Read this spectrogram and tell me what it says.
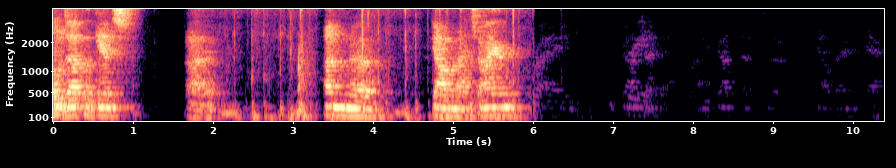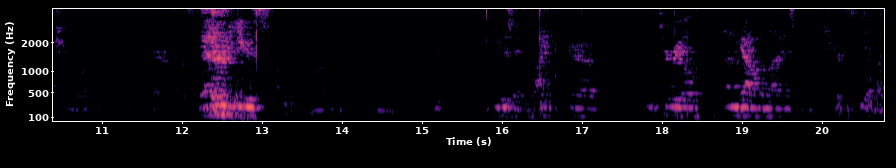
up against, uh, ungalvanized iron. You've got that, you've got that, uh, galvanic action working on it right there. Better to use, just use a like, uh, material, ungalvanized, and make sure that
